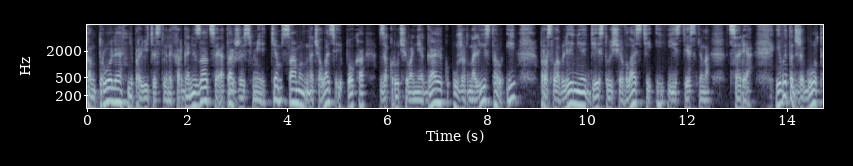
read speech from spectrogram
контроля неправительственных организаций, а также СМИ. Тем самым началась эпоха закручивания гаек у журналистов и прославления действующей власти и, естественно, царя. И в этот же год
